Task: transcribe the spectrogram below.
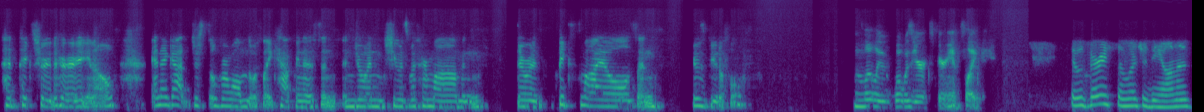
had pictured her, you know? And I got just overwhelmed with like happiness and, and joy. And she was with her mom and there were big smiles and it was beautiful. Lily, what was your experience like? It was very similar to Deanna's,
